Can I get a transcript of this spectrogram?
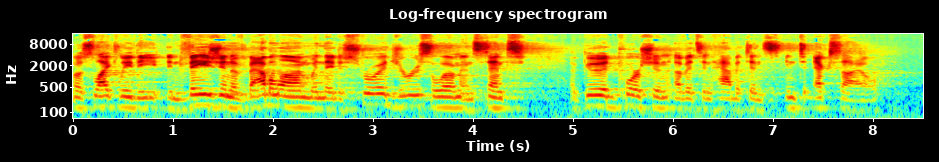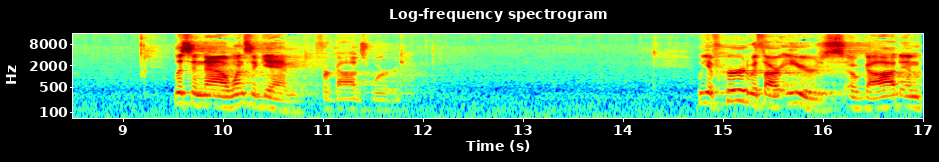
most likely the invasion of Babylon when they destroyed Jerusalem and sent a good portion of its inhabitants into exile. Listen now, once again, for God's word. We have heard with our ears, O God, and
